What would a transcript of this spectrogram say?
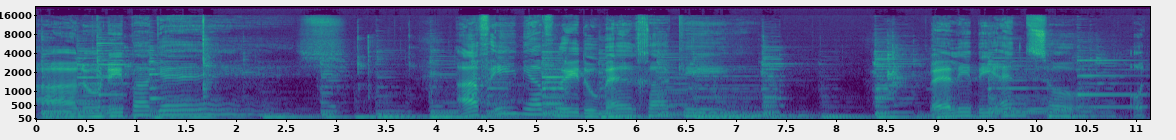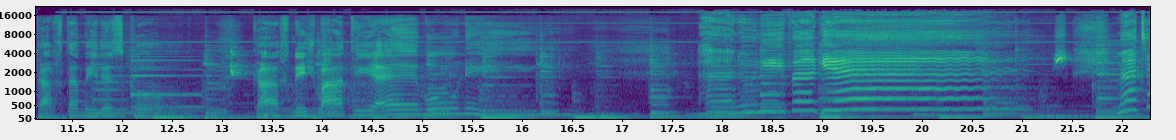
אנו ניפגש, אף אם יפרידו מרחקים. בליבי אין סוף, אותך תמיד אזכור, כך נשבעתי אמוני. אנו ניפגש, מתי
